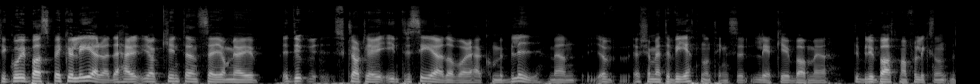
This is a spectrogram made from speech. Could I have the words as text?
det går ju bara att spekulera. Det här, jag kan ju inte ens säga om jag är det, såklart jag är intresserad av vad det här kommer bli, men jag, eftersom jag inte vet någonting så leker jag ju bara med, det blir bara att man får liksom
